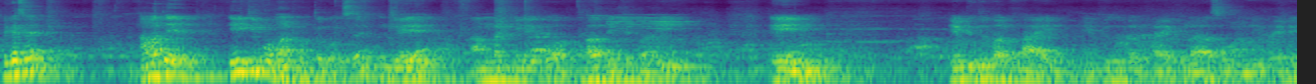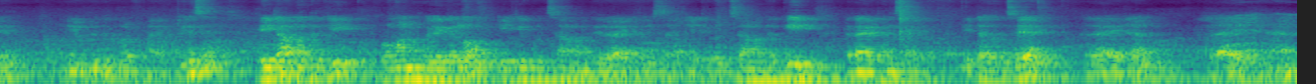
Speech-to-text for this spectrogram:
ঠিক আছে? আমাদের এইটি প্রমাণ করতে বলছে যে আমরা কি লিখব? অর্থাৎ লিখতে পারি M M to the power five M to the power five plus one divided M to the power five ঠিক আছে? এইটা আমাদের কি? প্রমাণ হয়ে গেল। এটি হচ্ছে আমাদের রাইট হ্যান্ড সাইড এটি হচ্ছে আমাদের কি? রাইট হ্যান্ড সাইড এটা হচ্ছে right hand right hand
